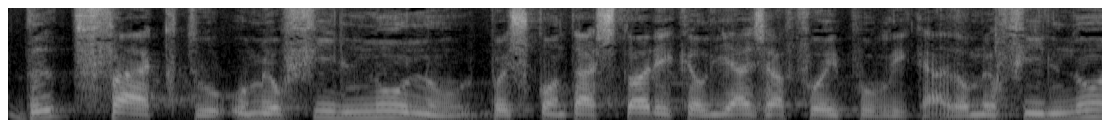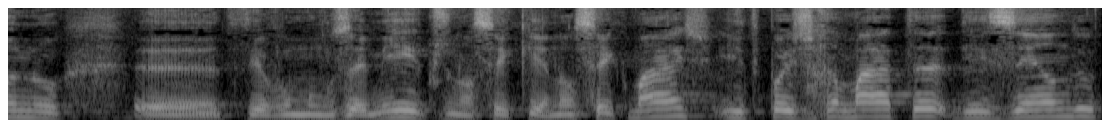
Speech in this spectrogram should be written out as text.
de, de, facto, o meu filho Nuno, depois conta a história que aliás já foi publicada. O meu filho Nuno uh, teve uns amigos, não sei quê, não sei que mais, e depois remata dizendo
